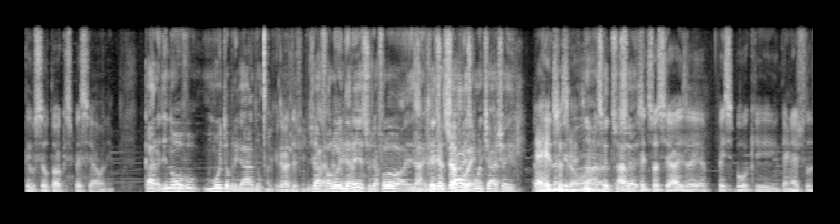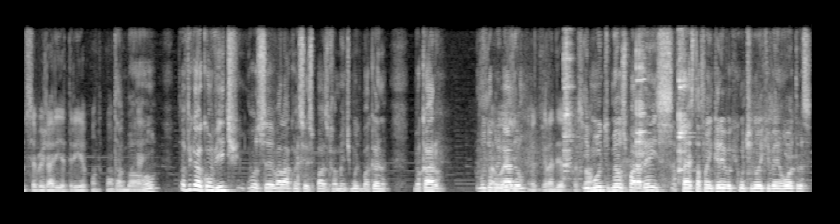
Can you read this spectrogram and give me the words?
tem o seu toque especial ali. Cara, de novo, muito obrigado. Eu que agradeço. gente. Já Obrigado falou o endereço? Já falou as Não, redes sociais? Como a gente acha aí? É, redes sociais. Não, as redes ah, sociais. redes sociais aí é Facebook, internet, tudo cervejariatria.com. Tá bom. Então fica aí o convite. Você vai lá conhecer o espaço realmente muito bacana. Meu caro, muito Saúde. obrigado. Eu que agradeço, E pessoal. muito meus parabéns. A festa foi incrível, que continue, que venham outras.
